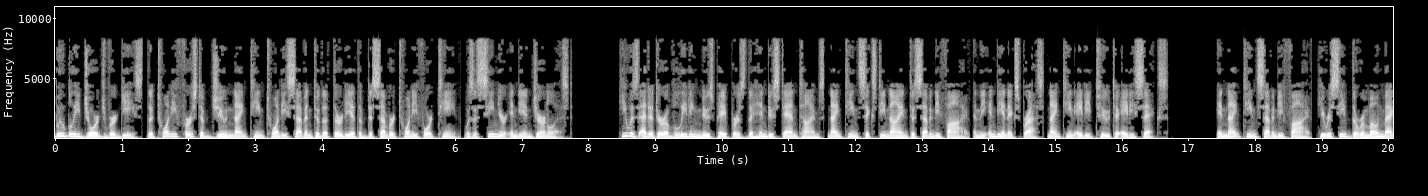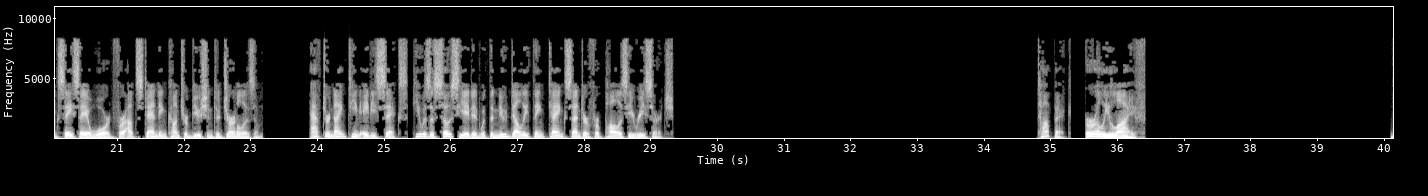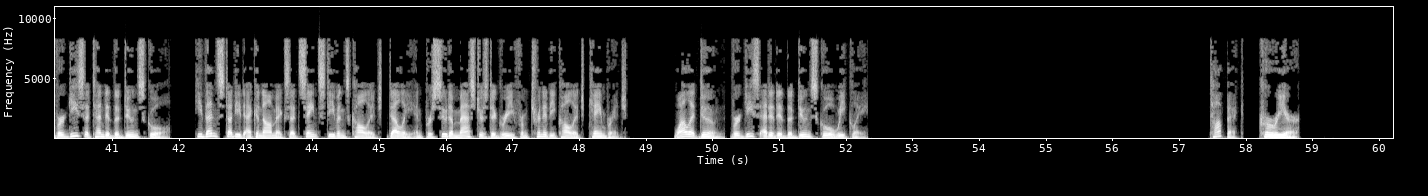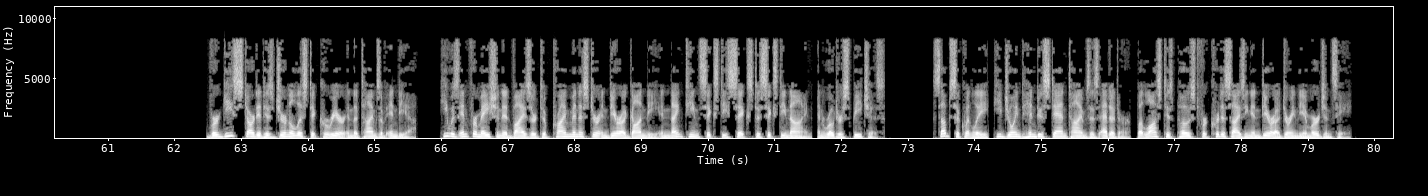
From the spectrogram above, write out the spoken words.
Boobli George Verghese, the 21st of June 1927 to the 30th of December 2014, was a senior Indian journalist. He was editor of leading newspapers The Hindustan Times 1969 to 75 and The Indian Express 1982 to 86. In 1975, he received the Ramon Magsaysay Award for outstanding contribution to journalism. After 1986, he was associated with the New Delhi think tank Centre for Policy Research. Early life Verghese attended the Doon School. He then studied economics at St. Stephen's College, Delhi and pursued a master's degree from Trinity College, Cambridge. While at Doon, Verghese edited the Doon School Weekly. Career Verghese started his journalistic career in the Times of India. He was information advisor to Prime Minister Indira Gandhi in 1966–69, and wrote her speeches. Subsequently, he joined Hindustan Times as editor, but lost his post for criticising Indira during the emergency.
